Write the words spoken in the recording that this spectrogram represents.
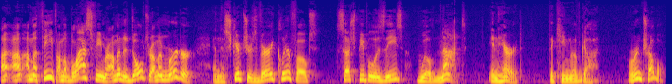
I, am a thief. I'm a blasphemer. I'm an adulterer. I'm a murderer. And the scripture is very clear, folks. Such people as these will not inherit the kingdom of God. We're in trouble.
